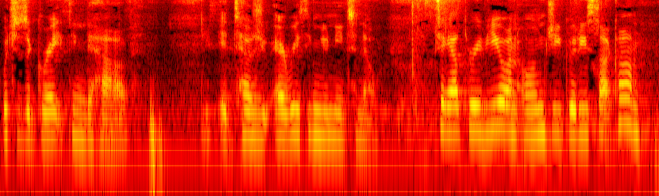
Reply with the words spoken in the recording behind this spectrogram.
which is a great thing to have. It tells you everything you need to know. Check out the review on omggoodies.com.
